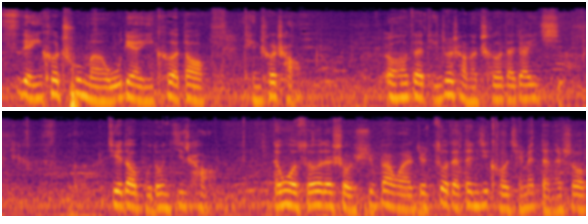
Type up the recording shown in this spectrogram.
四点一刻出门，五点一刻到停车场，然后在停车场的车，大家一起接到浦东机场。等我所有的手续办完，就坐在登机口前面等的时候，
